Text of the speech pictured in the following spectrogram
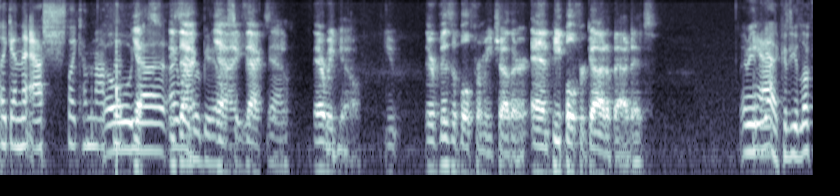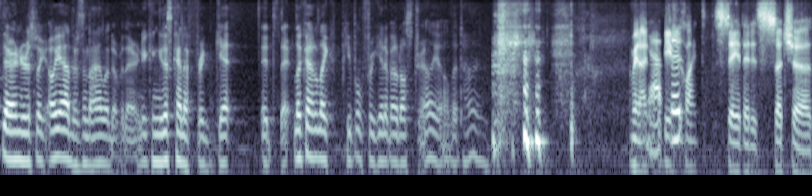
like in the ash, like coming off. Oh the... yeah, Yes, I remember being able yeah, to see it. exactly. Yeah. There we go. You they're visible from each other and people forgot about it. I mean, yeah, Yeah. because you look there and you're just like, oh yeah, there's an island over there, and you can just kind of forget it's there. Look how like people forget about Australia all the time. I mean, I'd Yeah, be there- inclined to say that it's such a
